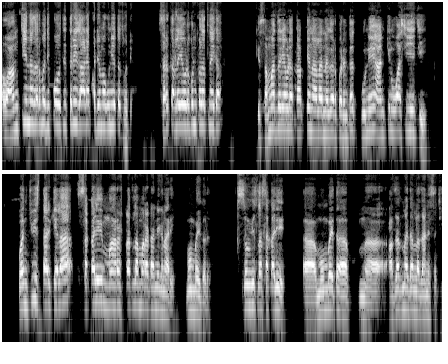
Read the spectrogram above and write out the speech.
अहो आमची नगरमध्ये पोहोचली तरी गाड्या पाठीमागून येतच होत्या. सरकारला एवढं पण कळत नाही का? की समाज जर एवढ्या ताकदीने आला नगरपर्यंत पुणे आणखीन वाशी यायची. पंचवीस तारखेला सकाळी महाराष्ट्रातला मराठा निघणार आहे मुंबईकडे. सव्वीस ला सकाळी मुंबईत आझाद मैदानला जाण्यासाठी.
